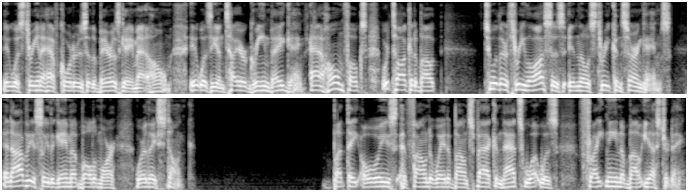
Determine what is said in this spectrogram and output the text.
It was three and a half quarters of the Bears game at home. It was the entire Green Bay game at home, folks. We're talking about two of their three losses in those three concern games. And obviously the game at Baltimore where they stunk. But they always have found a way to bounce back. And that's what was frightening about yesterday.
